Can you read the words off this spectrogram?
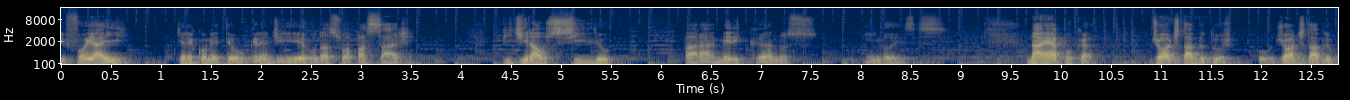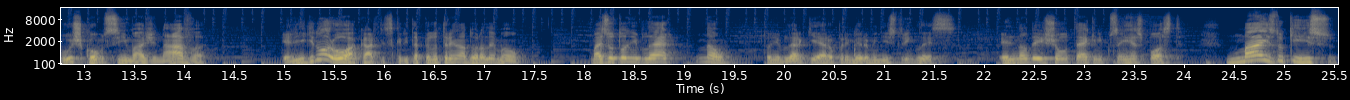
e foi aí que ele cometeu o grande erro da sua passagem: pedir auxílio para americanos e ingleses. Na época, George W. Bush, George w. Bush, como se imaginava, ele ignorou a carta escrita pelo treinador alemão. Mas o Tony Blair, não. Tony Blair, que era o primeiro-ministro inglês. Ele não deixou o técnico sem resposta. Mais do que isso,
